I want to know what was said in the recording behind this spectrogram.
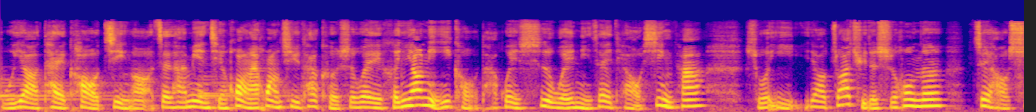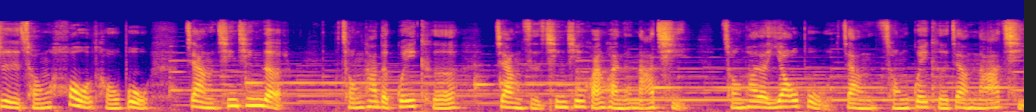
不要太靠近哦，在它面前晃来晃去，它可是会狠咬你一口，它会视为你在挑衅它，所以要抓取的时候呢，最好是从后头部这样轻轻的，从它的龟壳这样子轻轻缓缓的拿起，从它的腰部这样从龟壳这样拿起。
